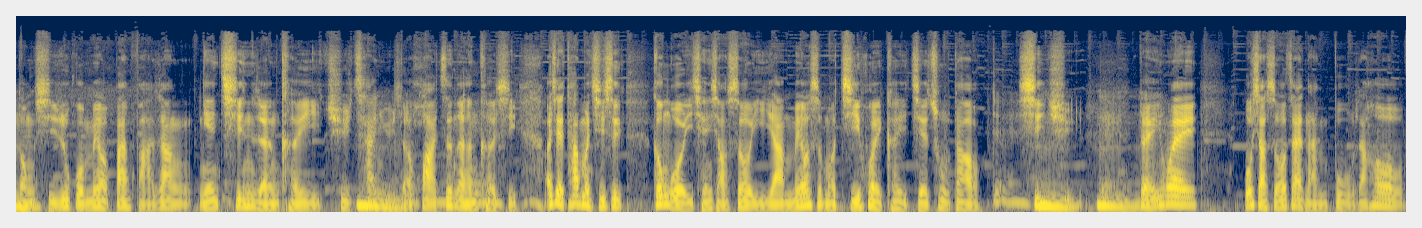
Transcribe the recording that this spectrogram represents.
东西，嗯、如果没有办法让年轻人可以去参与的话，嗯、真的很可惜。嗯、而且他们其实跟我以前小时候一样，没有什么机会可以接触到戏曲。嗯，对，因为我小时候在南部，然后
